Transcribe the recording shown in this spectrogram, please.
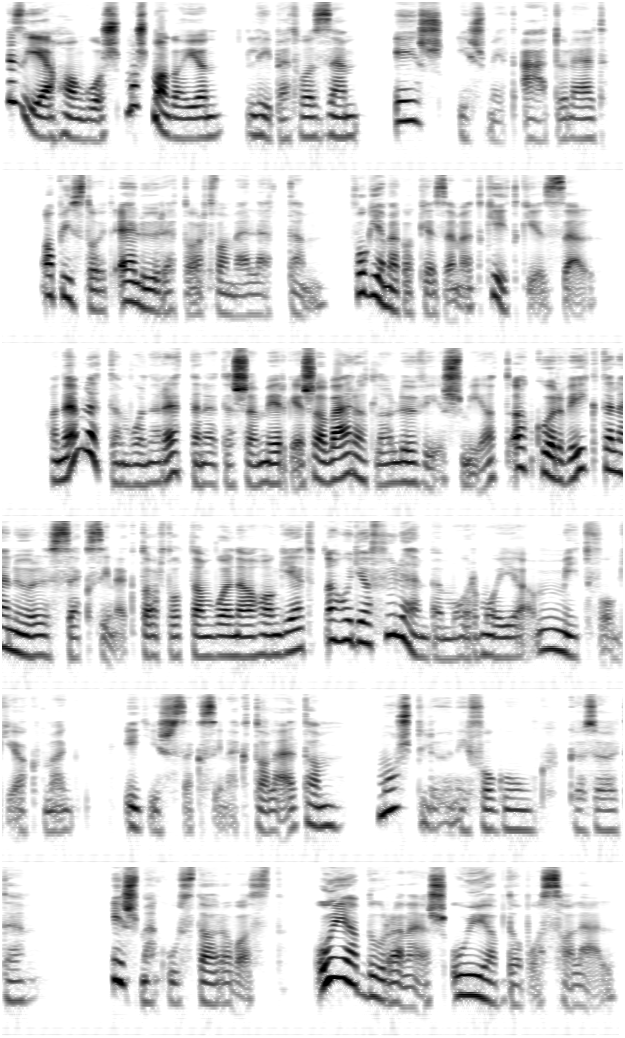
Ez ilyen hangos, most maga jön, lépett hozzám, és ismét átölelt. A pisztolyt előre tartva mellettem. Fogja meg a kezemet két kézzel. Ha nem lettem volna rettenetesen mérges a váratlan lövés miatt, akkor végtelenül szexinek tartottam volna a hangját, ahogy a fülembe mormolja, mit fogjak meg. Így is szexinek találtam. Most lőni fogunk, közölte. És meghúzta a ravaszt. Újabb durranás, újabb dobozhalál.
